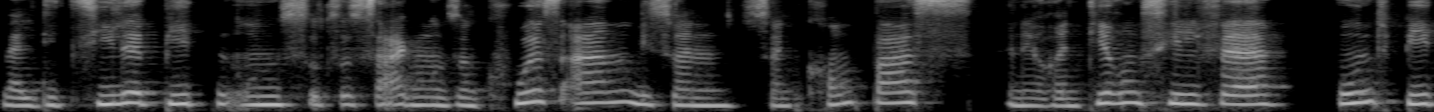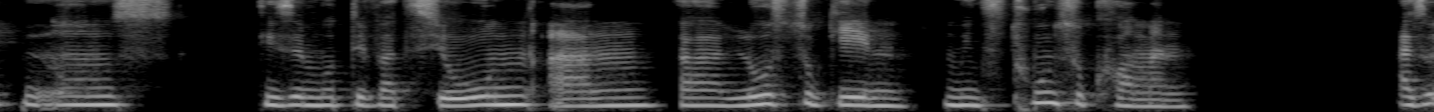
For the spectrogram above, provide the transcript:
Weil die Ziele bieten uns sozusagen unseren Kurs an, wie so ein, so ein Kompass, eine Orientierungshilfe und bieten uns diese Motivation an, äh, loszugehen, um ins Tun zu kommen. Also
